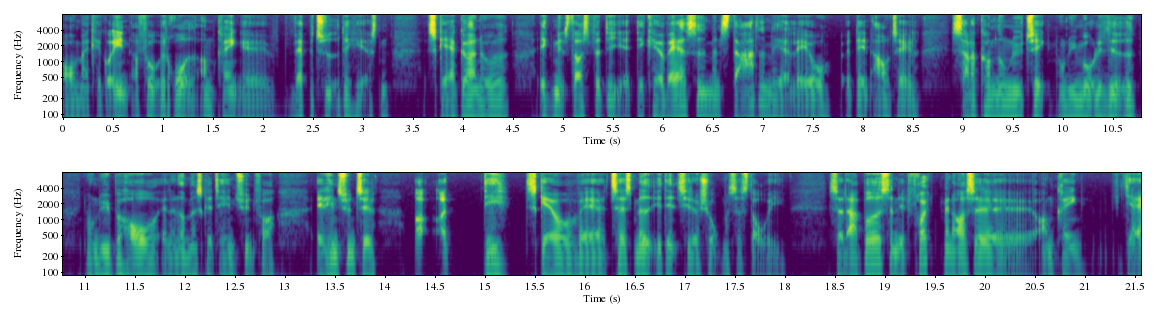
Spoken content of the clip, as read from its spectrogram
og man kan gå ind og få et råd omkring, øh, hvad betyder det her? Sådan, skal jeg gøre noget? Ikke mindst også fordi, at det kan jo være, siden man startede med at lave øh, den aftale, så er der kommet nogle nye ting, nogle nye mål i livet, nogle nye behov, eller noget, man skal tage hensyn, for, et hensyn til. Og, og det skal jo være tages med i den situation, man så står i. Så der er både sådan et frygt, men også øh, omkring, ja,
